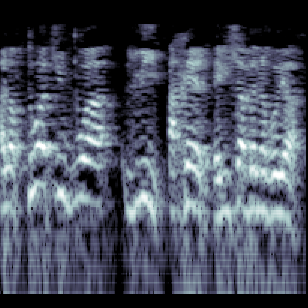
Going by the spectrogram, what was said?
Alors toi, tu vois lui, Acher, Elisha Ben Avoya,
